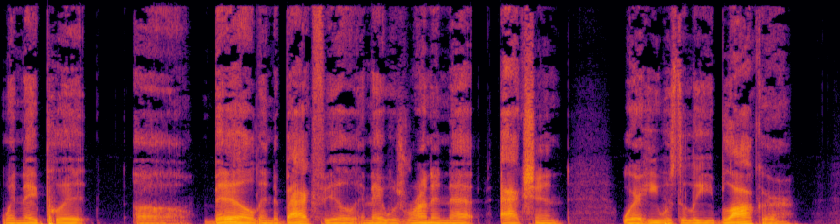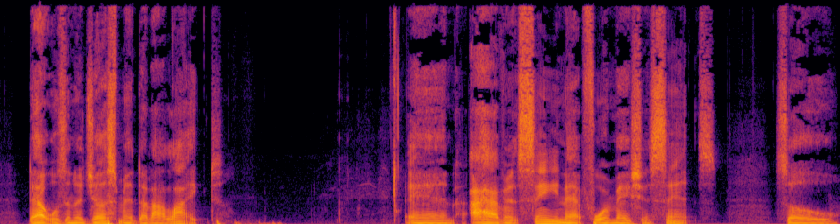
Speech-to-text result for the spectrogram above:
when they put uh, Bell in the backfield and they was running that action where he was the lead blocker that was an adjustment that I liked. And I haven't seen that formation since. So,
